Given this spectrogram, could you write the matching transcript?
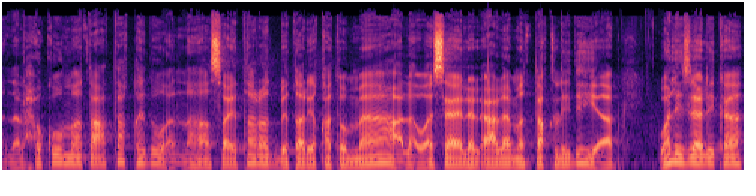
أن الحكومة تعتقد أنها سيطرت بطريقة ما على وسائل الإعلام التقليدية. ولذلك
